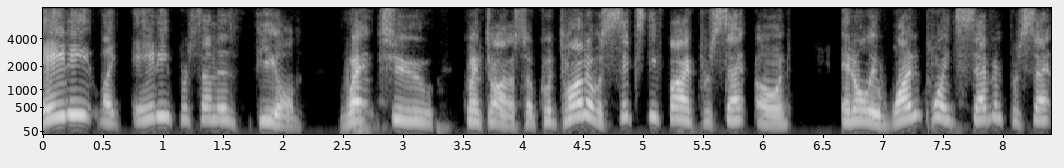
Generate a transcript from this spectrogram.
80, like 80% of the field went to Quintana. So Quintana was 65% owned and only 1.7%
